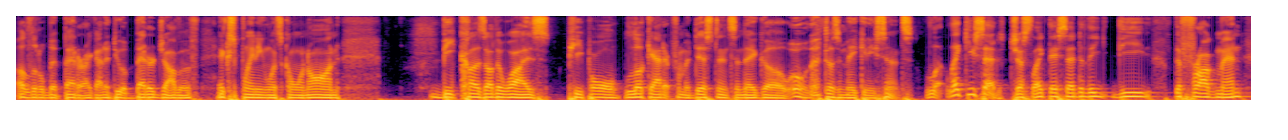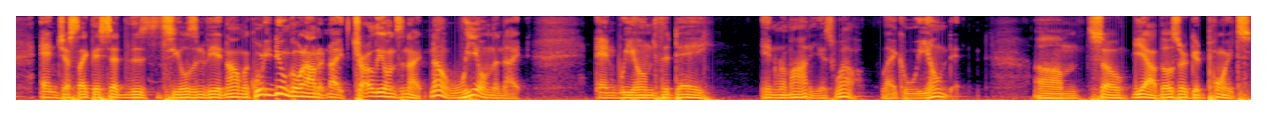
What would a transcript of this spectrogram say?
a little bit better. I got to do a better job of explaining what's going on because otherwise people look at it from a distance and they go, "Oh, that doesn't make any sense." L- like you said, just like they said to the the the frogmen, and just like they said to the seals in Vietnam, like, "What are you doing going out at night?" Charlie owns the night. No, we own the night, and we owned the day in Ramadi as well. Like we owned it. Um, so yeah, those are good points.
